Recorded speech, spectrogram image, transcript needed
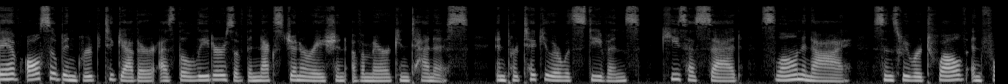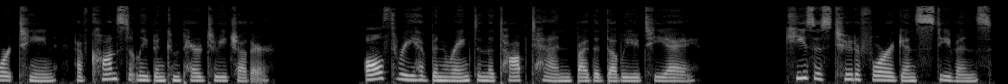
They have also been grouped together as the leaders of the next generation of American tennis, in particular with Stevens, Keys has said, Sloane and I, since we were 12 and 14, have constantly been compared to each other. All three have been ranked in the top 10 by the WTA. Keys is 2-4 against Stevens,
